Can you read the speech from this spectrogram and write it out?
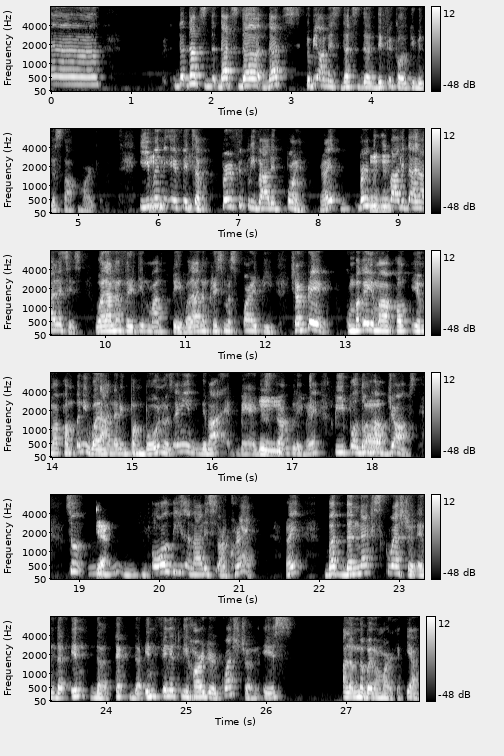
uh, th- that's that's the that's to be honest, that's the difficulty with the stock market. Even Mhm. if it's a perfectly valid point, right? Perfectly Mhm. valid analysis. Wala nang 13 month pay, wala nang Christmas party. Syempre, kumbaga yung mga yung mga company wala na rin pang bonus. I mean, 'di ba? Barely Mm. struggling, right? People don't Oo. have jobs. So Yeah. all these analyses are correct, right? But the next question and the in the the infinitely harder question is alam na ba ng market yan?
